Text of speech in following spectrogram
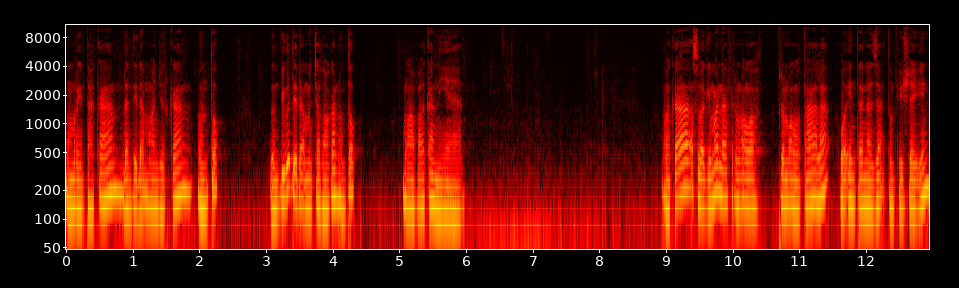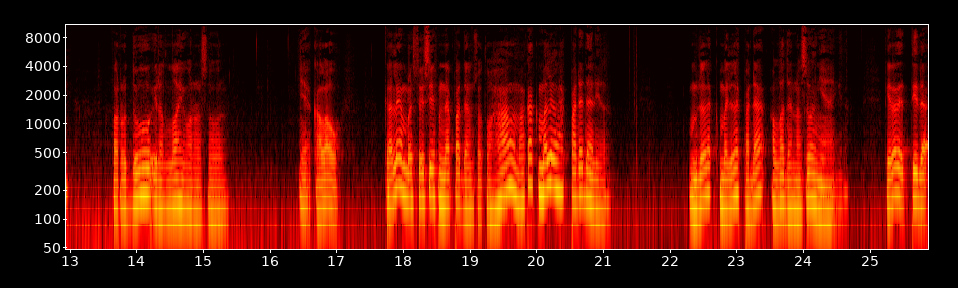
memerintahkan dan tidak menganjurkan untuk dan juga tidak mencontohkan untuk melafalkan niat. Maka sebagaimana firman Allah firman Allah taala wa in tanaza'tum fi syai'in farudduhu ila Allah wa Rasul. Ya, kalau kalian berselisih pendapat dalam suatu hal, maka kembalilah kepada dalil kembalilah kembalilah kepada Allah dan Rasulnya gitu. Kita tidak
